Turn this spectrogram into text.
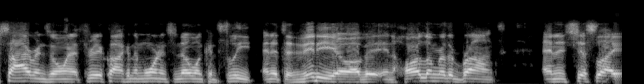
sirens on at three o'clock in the morning so no one can sleep, and it's a video of it in Harlem or the Bronx, and it's just like.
